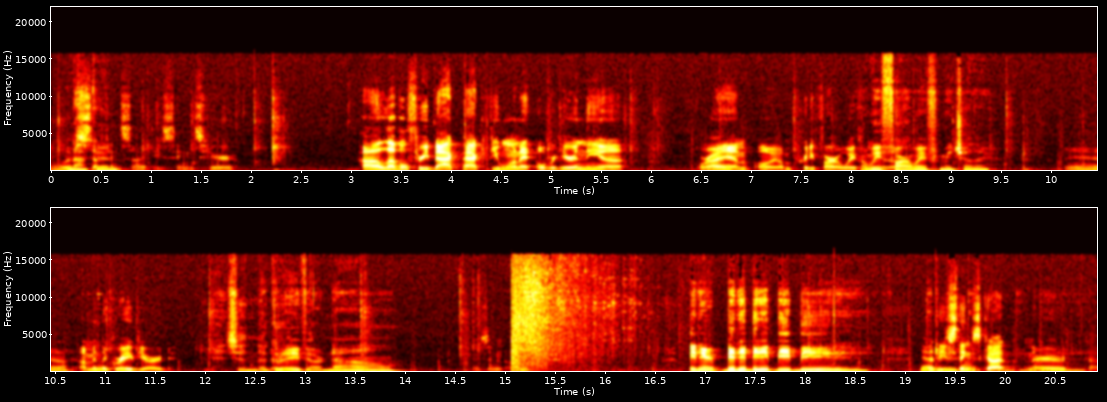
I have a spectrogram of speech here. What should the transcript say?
Oh, there's not stuff good. inside these things here. Uh, level three backpack if you want it over here in the uh, where I am. Oh, I'm pretty far away from. Are we though. far away from each other? Yeah, I'm in the graveyard. It's in the graveyard now. There's an um, Bitty, bitty, bitty, bitty, bitty. yeah, these things got they're got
